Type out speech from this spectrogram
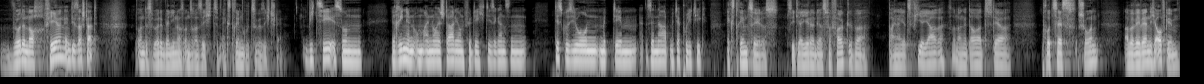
Würde noch fehlen in dieser Stadt. Und es würde Berlin aus unserer Sicht extrem gut zu Gesicht stehen. Wie zäh ist so ein Ringen um ein neues Stadion für dich, diese ganzen Diskussionen mit dem Senat, mit der Politik? Extrem zäh. Das sieht ja jeder, der es verfolgt, über beinahe jetzt vier Jahre. So lange dauert der Prozess schon. Aber wir werden nicht aufgeben.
